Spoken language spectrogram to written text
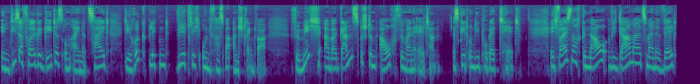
In dieser Folge geht es um eine Zeit, die rückblickend wirklich unfassbar anstrengend war. Für mich, aber ganz bestimmt auch für meine Eltern. Es geht um die Pubertät. Ich weiß noch genau, wie damals meine Welt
